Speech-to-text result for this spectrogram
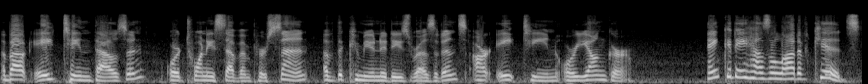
About 18,000, or 27%, of the community's residents are 18 or younger. Ankeny has a lot of kids,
